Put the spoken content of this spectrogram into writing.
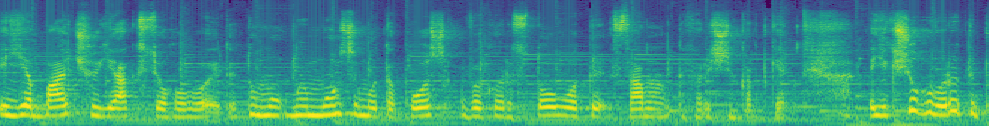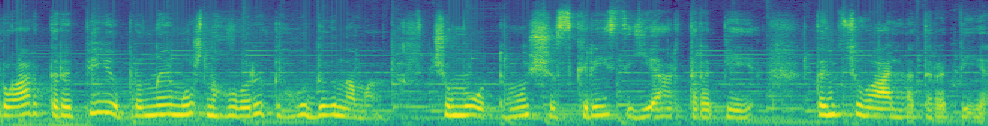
і я бачу, як з цього вийти. Тому ми можемо також використовувати саме метафоричні картки. Якщо говорити про арт-терапію, про неї можна говорити годинами. Чому? Тому що скрізь є арт-терапія, танцювальна терапія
